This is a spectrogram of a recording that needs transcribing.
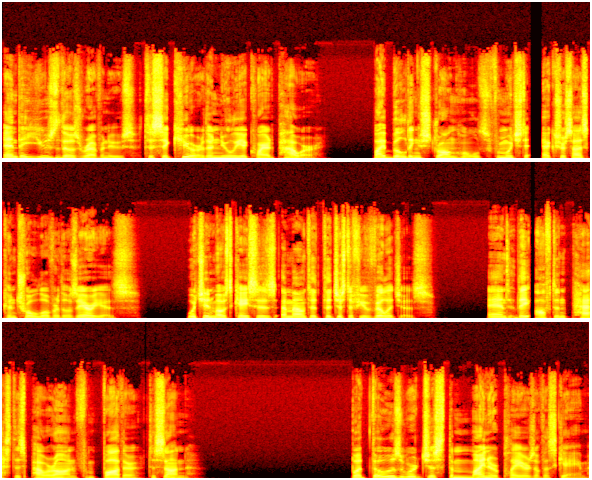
And they used those revenues to secure their newly acquired power by building strongholds from which to exercise control over those areas, which in most cases amounted to just a few villages. And they often passed this power on from father to son. But those were just the minor players of this game.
